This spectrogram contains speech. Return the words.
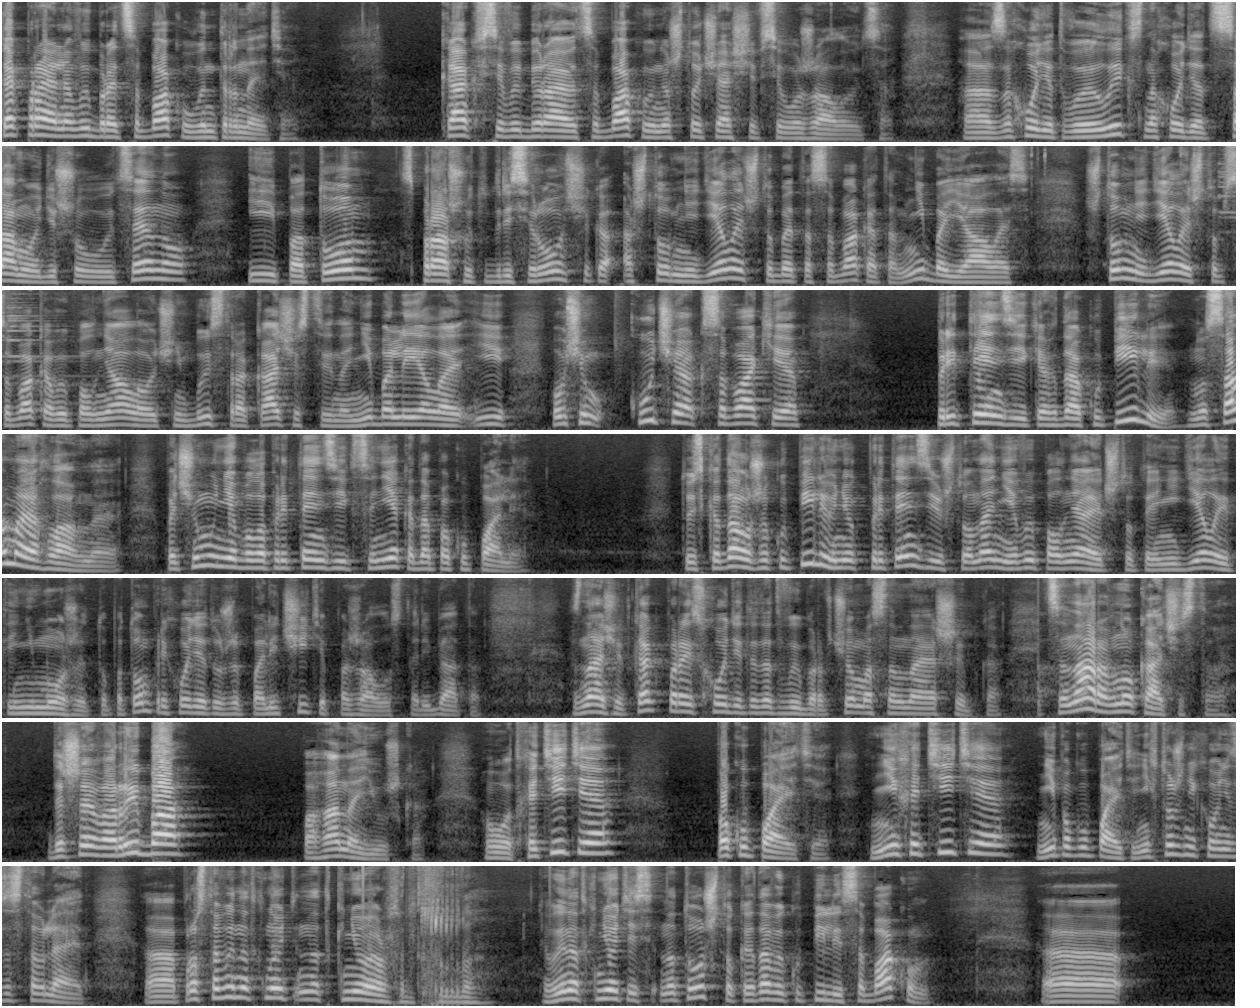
Как правильно выбрать собаку в интернете? Как все выбирают собаку и на что чаще всего жалуются? А, заходят в OLX, находят самую дешевую цену и потом спрашивают у дрессировщика, а что мне делать, чтобы эта собака там не боялась, что мне делать, чтобы собака выполняла очень быстро, качественно, не болела. И, в общем, куча к собаке претензий, когда купили, но самое главное, почему не было претензий к цене, когда покупали. То есть, когда уже купили, у нее претензии, что она не выполняет что-то и не делает и не может, то потом приходят уже полечите, пожалуйста, ребята. Значит, как происходит этот выбор? В чем основная ошибка? Цена равно качество. Дешева рыба, погана юшка. Вот. Хотите, покупайте. Не хотите, не покупайте. Никто же никого не заставляет. А, просто вы наткнете, наткнете, вы наткнетесь на то, что когда вы купили собаку, а,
